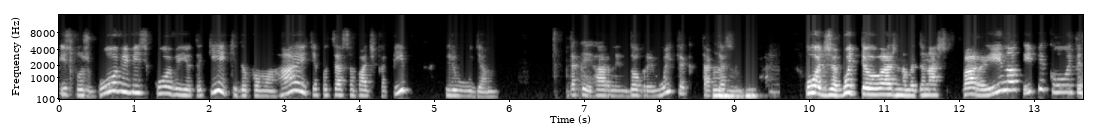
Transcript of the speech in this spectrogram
і службові військові, і такі, які допомагають, як оця собачка Піп, людям. Такий гарний, добрий мультик. Так, я Мгм. Отже, будьте уважними до наших тваринок і піклуйтесь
